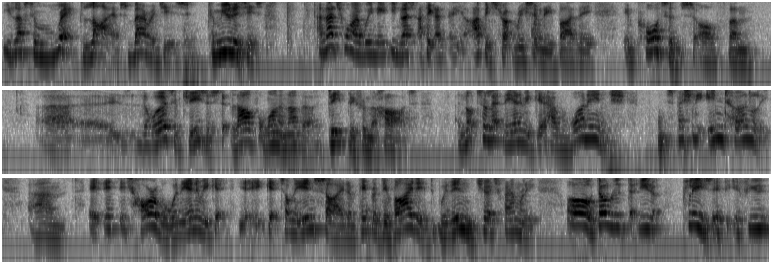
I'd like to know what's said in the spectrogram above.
He loves to wreck lives, marriages, communities. And that's why we need, you know, I think I've been struck recently by the importance of um, uh, the words of Jesus that love one another deeply from the heart and not to let the enemy get have one inch, especially internally. Um, it, it, it's horrible when the enemy get, it gets on the inside and people are divided within church family. Oh, don't you know? Please, if if you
